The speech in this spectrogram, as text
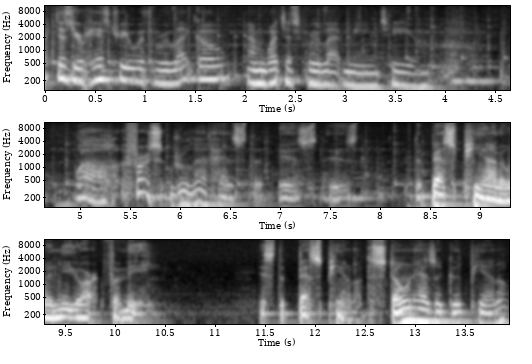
Back does your history with roulette go, and what does roulette mean to you? Well, first, roulette has the, is is the best piano in New York for me. It's the best piano. The Stone has a good piano,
